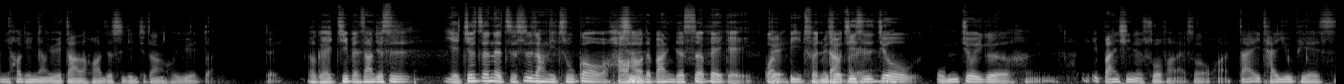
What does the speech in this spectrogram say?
你耗电量越大的话，这时间就当然会越短。对，OK，基本上就是也就真的只是让你足够好好的把你的设备给关闭存档。没错，其实就我们就一个很一般性的说法来说的话，大概一台 UPS。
